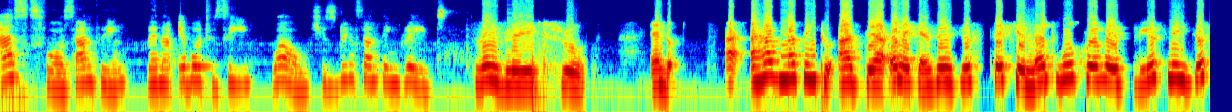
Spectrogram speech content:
asks for something, then I'm able to see, wow, she's doing something great. Very, very true. And I, I have nothing to add there. All I can say is just take your notebook, whoever is listening, just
